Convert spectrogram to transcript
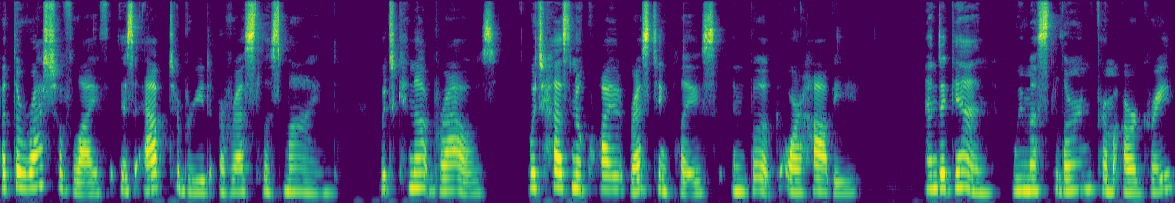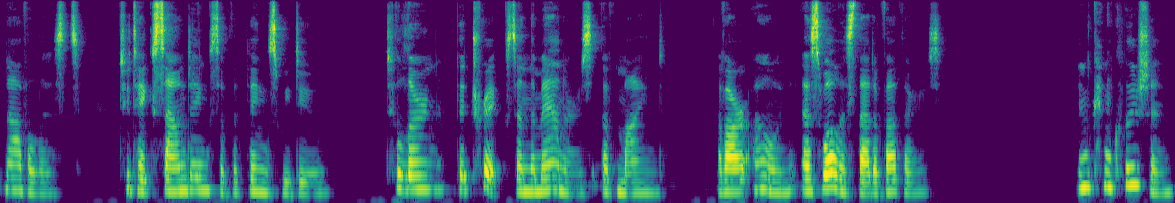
But the rush of life is apt to breed a restless mind, which cannot browse, which has no quiet resting place in book or hobby. And again, we must learn from our great novelists to take soundings of the things we do, to learn the tricks and the manners of mind of our own as well as that of others. In conclusion,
